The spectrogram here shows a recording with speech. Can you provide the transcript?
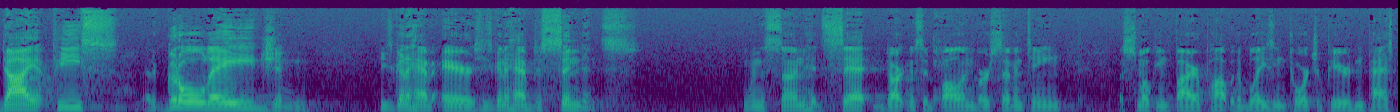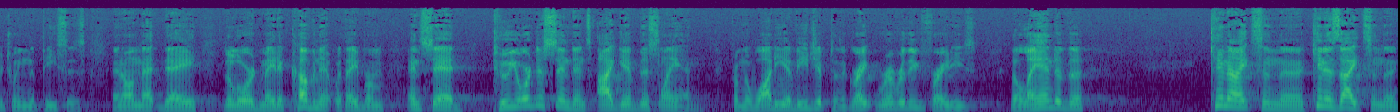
die at peace at a good old age, and he's going to have heirs, he's going to have descendants. When the sun had set and darkness had fallen, verse 17, a smoking fire pot with a blazing torch appeared and passed between the pieces. And on that day, the Lord made a covenant with Abram and said, To your descendants I give this land from the Wadi of Egypt to the great river the Euphrates, the land of the Kenites and the Kenizzites and the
